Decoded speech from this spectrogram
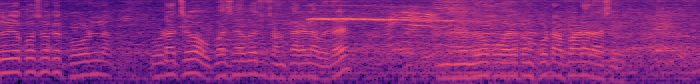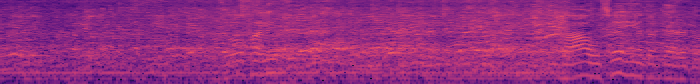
રે તો આ બાજુ જોઈ શકો છો કે ઘોડ ઘોડા જેવા ઊભા છે આ બાજુ શણકારેલા બધા અને લોકો એ પણ ફોટા પાડેલા છે. જો ખાલી. તો આવું છે અહીંયા તો અત્યારે તો.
